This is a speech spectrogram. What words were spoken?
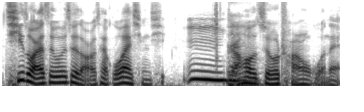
七座 SUV 最早是在国外兴起，嗯，然后最后传入国内。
